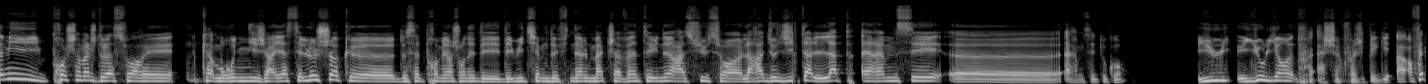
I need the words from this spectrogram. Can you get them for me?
amis, prochain match de la soirée, Cameroun-Nigeria. C'est le choc euh, de cette première journée des, huitièmes de finale. Match à 21h à suivre sur euh, la radio digitale, l'app RMC, euh, RMC tout court. Juli- Julian, à chaque fois je bégaye. Ah, en fait,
